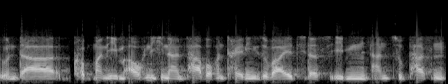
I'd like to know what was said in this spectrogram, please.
und da kommt man eben auch nicht in ein paar Wochen Training so weit, das eben anzupassen.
